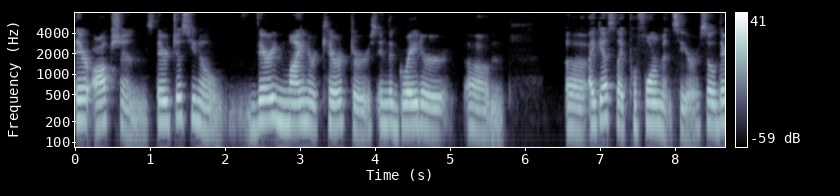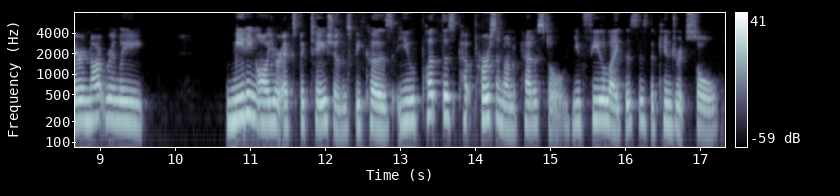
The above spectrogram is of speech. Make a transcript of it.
they're options they're just you know very minor characters in the greater um uh, i guess like performance here so they're not really meeting all your expectations because you put this pe- person on a pedestal you feel like this is the kindred soul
